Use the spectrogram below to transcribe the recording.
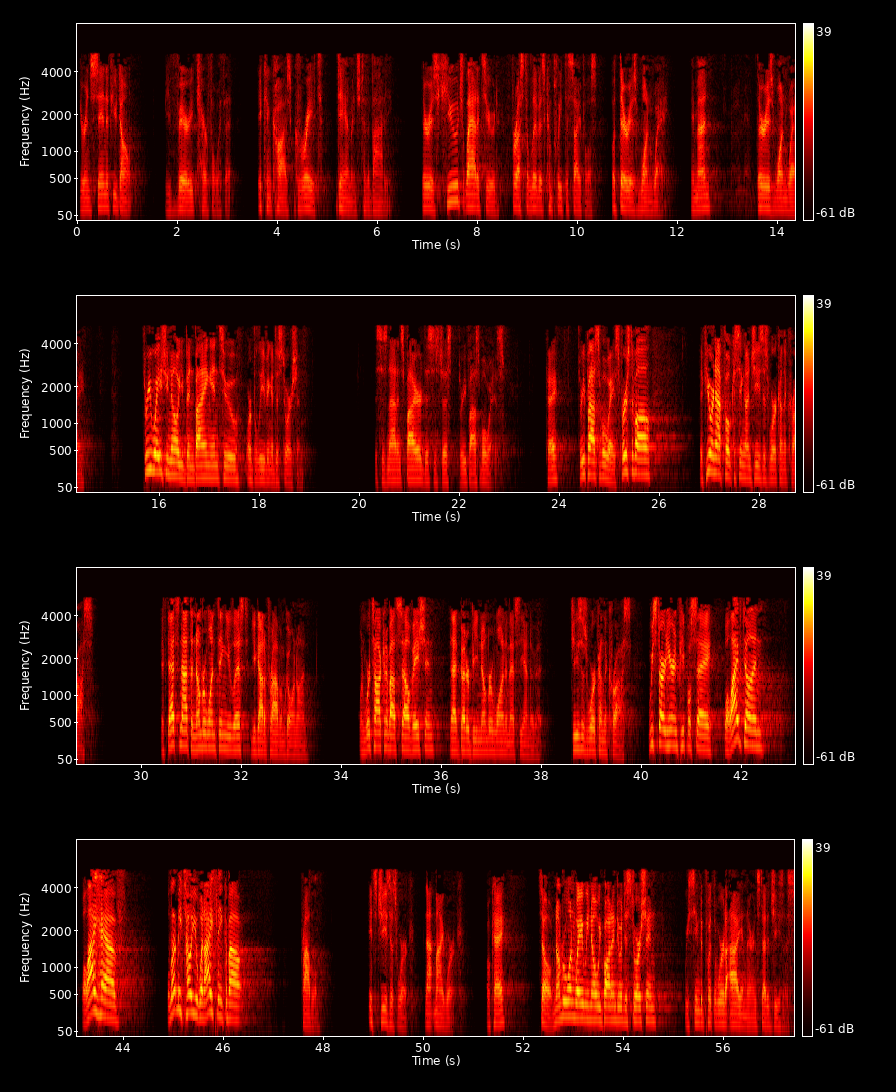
You're in sin if you don't. Be very careful with it. It can cause great damage to the body. There is huge latitude for us to live as complete disciples, but there is one way. Amen? Amen? There is one way. Three ways you know you've been buying into or believing a distortion. This is not inspired, this is just three possible ways. Okay? Three possible ways. First of all, if you are not focusing on Jesus' work on the cross, if that's not the number one thing you list, you got a problem going on. When we're talking about salvation, that better be number one, and that's the end of it. Jesus' work on the cross. We start hearing people say, Well, I've done, well, I have, well, let me tell you what I think about. Problem. It's Jesus' work, not my work. Okay? So, number one way we know we bought into a distortion, we seem to put the word I in there instead of Jesus.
